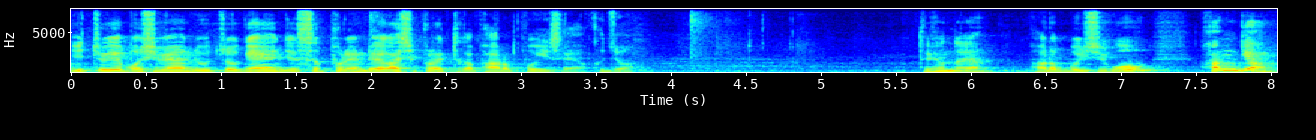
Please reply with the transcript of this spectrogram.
이쪽에 보시면 이쪽에 이제 Spring Legacy Project가 바로 보이세요. 그죠? 되셨나요? 바로 보이시고 환경,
